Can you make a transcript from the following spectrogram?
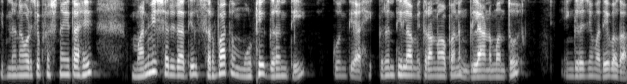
विज्ञानावरचे प्रश्न येत आहे. मानवी शरीरातील सर्वात मोठी ग्रंथी कोणती आहे? ग्रंथीला मित्रांनो आपण ग्लँड म्हणतो. इंग्रजीमध्ये बघा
